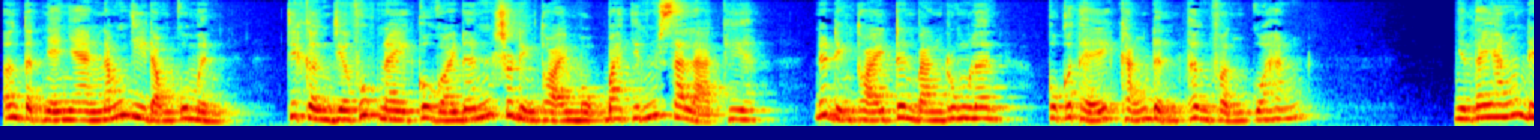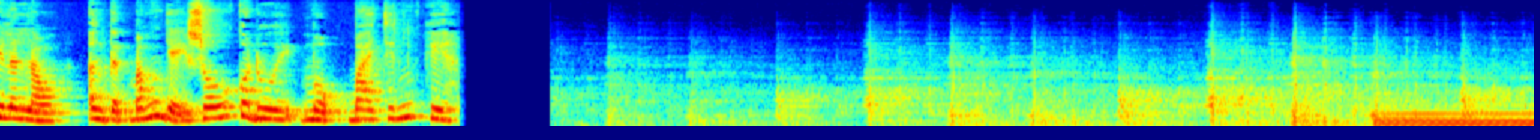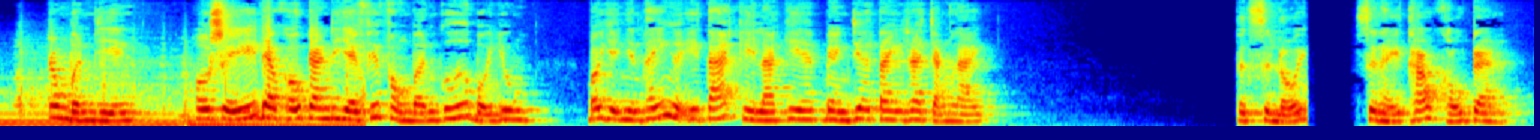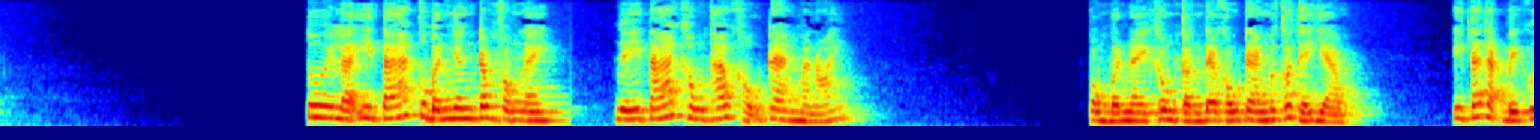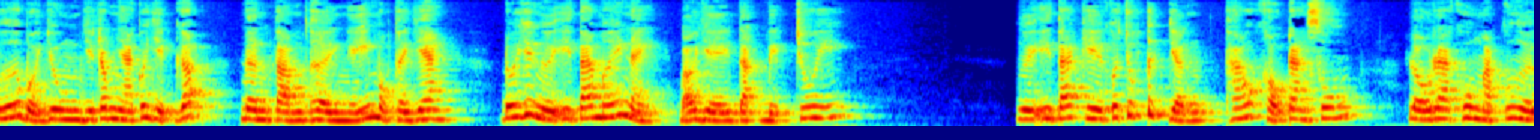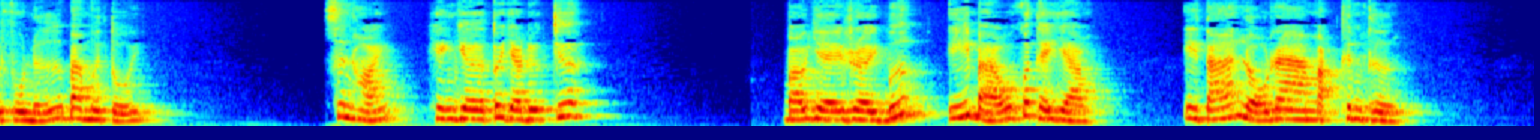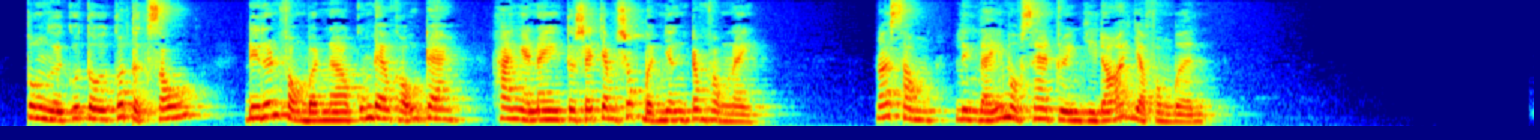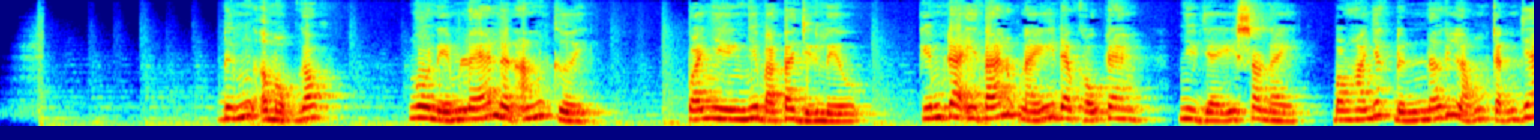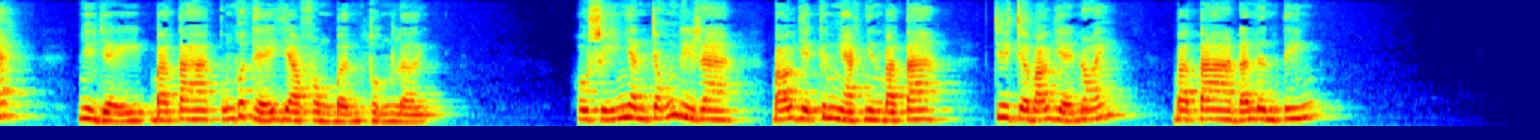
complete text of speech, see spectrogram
Ân tịch nhẹ nhàng nắm di động của mình. Chỉ cần giờ phút này cô gọi đến số điện thoại 139 xa lạ kia. Nếu điện thoại trên bàn rung lên, cô có thể khẳng định thân phận của hắn. Nhìn thấy hắn đi lên lầu, ân tịch bấm dãy số có đuôi 139 kia. Trong bệnh viện, hộ sĩ đeo khẩu trang đi về phía phòng bệnh của hứa bội dung. Bảo vệ nhìn thấy người y tá kỳ lạ kia bèn giơ tay ra chặn lại. Thật xin lỗi, xin hãy tháo khẩu trang. Tôi là y tá của bệnh nhân trong phòng này. Người y tá không tháo khẩu trang mà nói. Phòng bệnh này không cần đeo khẩu trang mới có thể vào. Y tá đặc biệt của hứa bội dung vì trong nhà có việc gấp nên tạm thời nghỉ một thời gian Đối với người y tá mới này, bảo vệ đặc biệt chú ý. Người y tá kia có chút tức giận, tháo khẩu trang xuống, lộ ra khuôn mặt của người phụ nữ 30 tuổi. Xin hỏi, hiện giờ tôi vào được chưa? Bảo vệ rời bước, ý bảo có thể vào. Y tá lộ ra mặt khinh thường. Con người của tôi có tật xấu, đi đến phòng bệnh nào cũng đeo khẩu trang. Hai ngày nay tôi sẽ chăm sóc bệnh nhân trong phòng này. Nói xong, liền đẩy một xe truyền gì đó vào phòng bệnh. Đứng ở một góc, ngô niệm lóe lên ánh cười. Quả nhiên như bà ta dự liệu, kiểm tra y tá lúc nãy đeo khẩu trang, như vậy sau này bọn họ nhất định nới lỏng cảnh giác. Như vậy bà ta cũng có thể vào phòng bệnh thuận lợi. Hộ sĩ nhanh chóng đi ra, bảo vệ kinh ngạc nhìn bà ta. Chưa chờ bảo vệ nói, bà ta đã lên tiếng.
